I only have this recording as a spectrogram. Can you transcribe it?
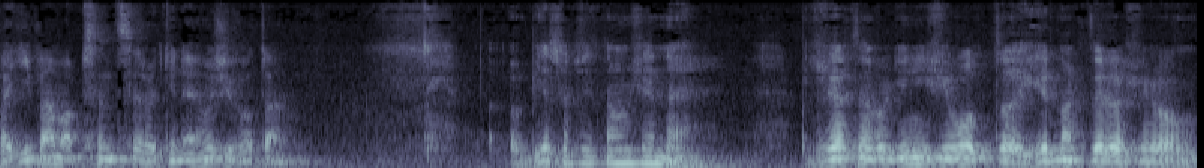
Vadí vám absence rodinného života? Já se přiznám, že ne. Protože já ten rodinný život, jedna, která, že jo,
